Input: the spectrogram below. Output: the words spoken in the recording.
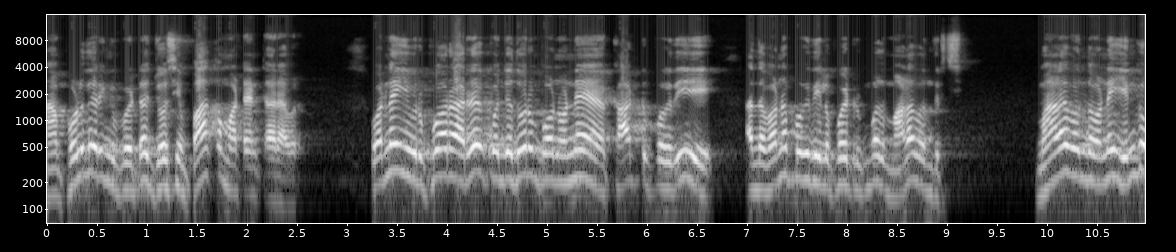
நான் பொழுதறிங்கி போயிட்டா ஜோசியம் பார்க்க மாட்டேன்ட்டார் அவர். உடனே இவர் போகிறாரு கொஞ்சம் தூரம் போனோடனே காட்டுப்பகுதி காட்டு பகுதி அந்த வனப்பகுதியில் போயிட்டு இருக்கும்போது மழை வந்துருச்சு. மழை வந்தோடனே எங்கே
